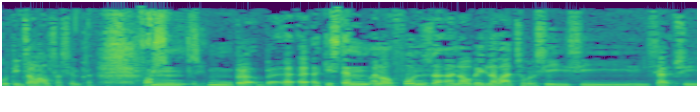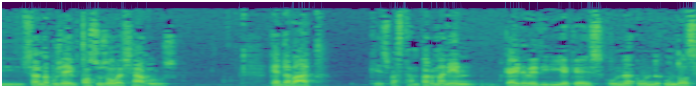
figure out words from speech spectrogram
Cotitza a l'alça sempre Força, mm, sí. mm, però aquí estem en el fons en el vell debat sobre si s'han si, si de pujar impostos o baixar-los aquest debat que és bastant permanent, gairebé diria que és una, un, un dels,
